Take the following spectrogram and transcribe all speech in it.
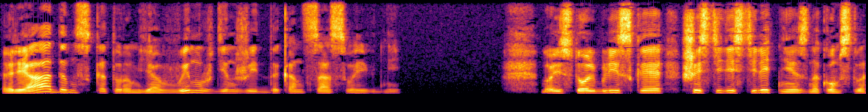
рядом с которым я вынужден жить до конца своих дней. Но и столь близкое шестидесятилетнее знакомство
